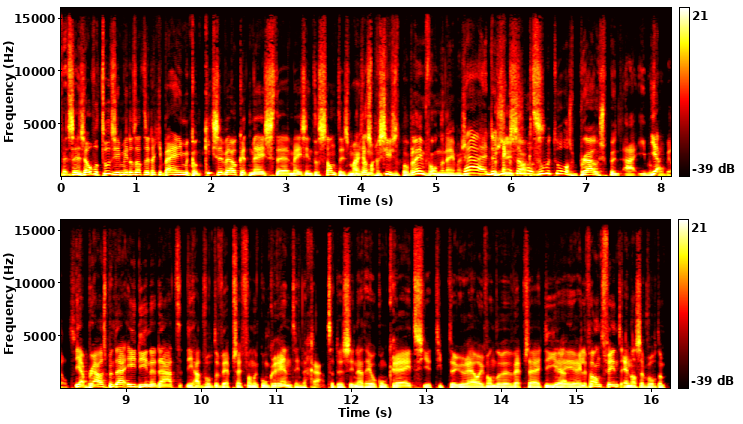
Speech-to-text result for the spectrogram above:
er zijn zoveel tools inmiddels dat, dat je bijna niet meer kan kiezen welke het meest, eh, meest interessant is. Maar, Maar dat zeg is precies het probleem voor ondernemers. Ja, dus noem een, tool, een tool als browse.ai bijvoorbeeld. Ja, ja browse.ai die inderdaad, die houdt bijvoorbeeld de website van een concurrent in de gaten. Dus inderdaad heel concreet. Je typt de URL van de website die Ja. je relevant vindt. En als er bijvoorbeeld een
